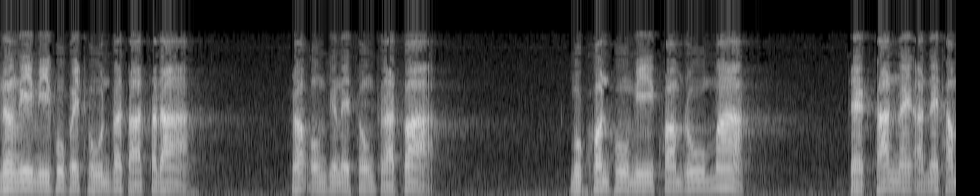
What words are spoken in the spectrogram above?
เรื่องนี้มีผู้ไปทูลพระศาสดา พระองค์จึงได้ทรงตรัสว่า บุคคลผู้มีความรู้มาก แตกทานในอัตในธรรม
